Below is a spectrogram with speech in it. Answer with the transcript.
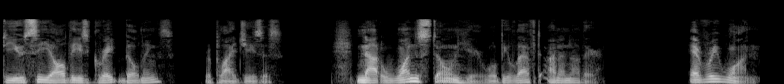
Do you see all these great buildings? replied jesus. Not one stone here will be left on another. Every one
